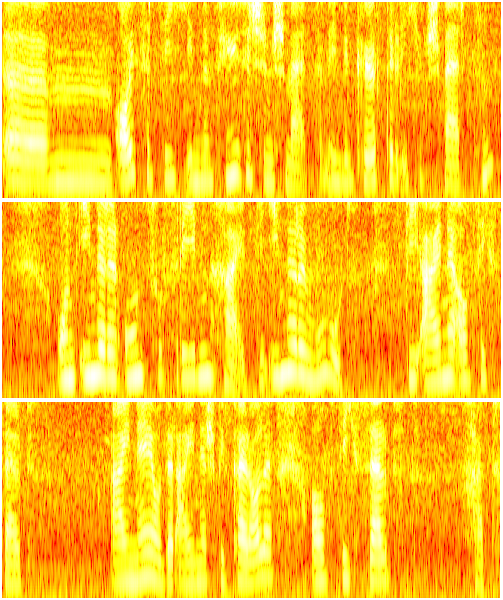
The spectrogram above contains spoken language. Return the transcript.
ähm, äußert sich in den physischen Schmerzen, in den körperlichen Schmerzen und inneren Unzufriedenheit, die innere Wut, die eine auf sich selbst, eine oder eine spielt keine Rolle, auf sich selbst hat.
